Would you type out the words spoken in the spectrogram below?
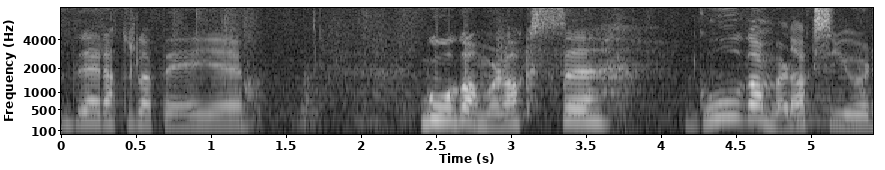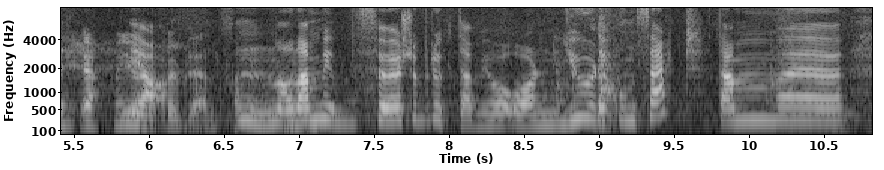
det er rett og slett ei eh, god gammeldags uh... God gammeldags jul. Ja, juleforberedelser. Ja. Mm, og de, før så brukte de jo åren julekonsert. De uh,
